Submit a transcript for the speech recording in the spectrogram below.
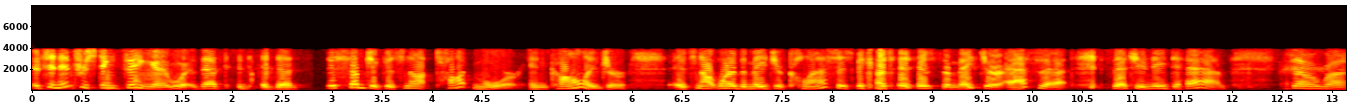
it's an interesting thing uh, that that this subject is not taught more in college or it's not one of the major classes because it is the major asset that you need to have so uh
